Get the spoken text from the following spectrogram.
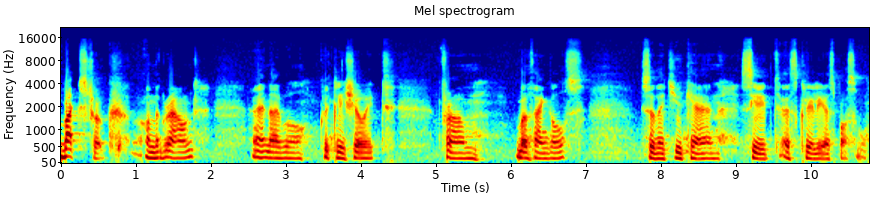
backstroke on the ground and I will quickly show it from both angles so that you can see it as clearly as possible.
